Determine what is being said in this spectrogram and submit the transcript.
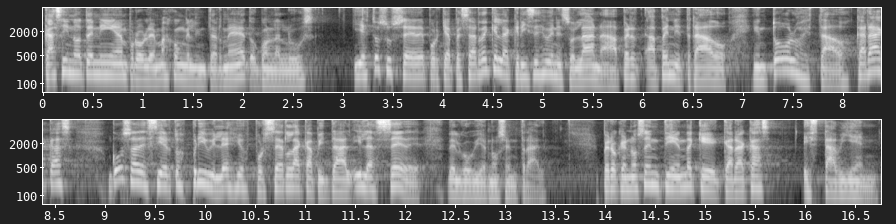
casi no tenían problemas con el Internet o con la luz y esto sucede porque a pesar de que la crisis venezolana ha, penetrado en todos los estados, Caracas goza de ciertos privilegios por ser la capital y la sede del gobierno central. Pero que no se entienda que Caracas está bien.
